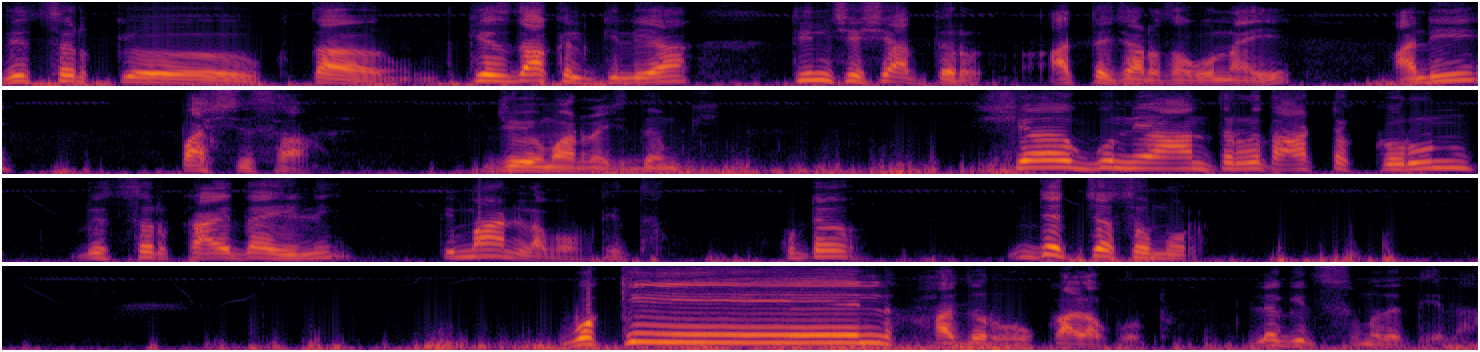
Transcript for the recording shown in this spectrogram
रितसर ता- केस दाखल केली आहे तीनशे शहात्तर अत्याचाराचा गुन्हा आहे आणि पाचशे सहा जीव मारण्याची धमकी. ह्या गुन्ह्याअंतर्गत अटक करून रितसर कायदा हिनी ती मांडला बाबा तिथं. कुठं? जजच्या समोर वकील हजर हो काळाकोट. लगेच मदतीला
